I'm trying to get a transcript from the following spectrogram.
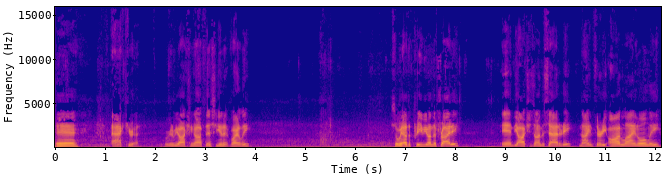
And Acura. We're going to be auctioning off this unit, finally. So we have the preview on the Friday and the auction's on the Saturday, 9.30 online only.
